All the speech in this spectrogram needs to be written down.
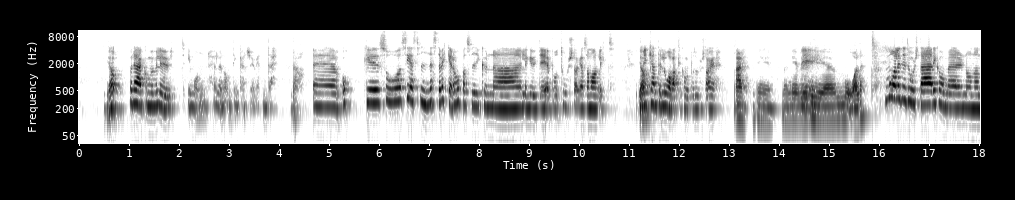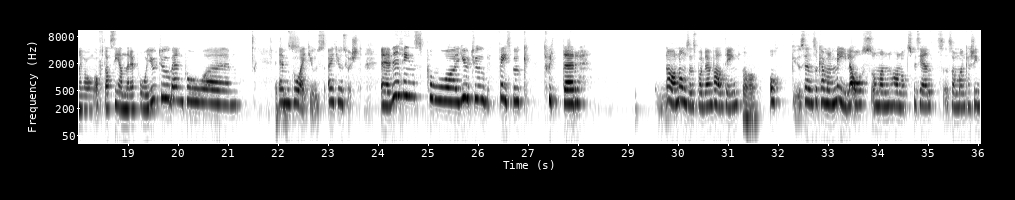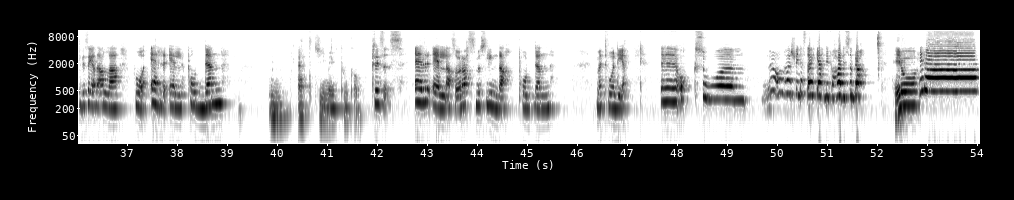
Ja. Och det här kommer väl ut imorgon eller någonting kanske, jag vet inte. Ja. Eh, och eh, så ses vi nästa vecka. Då hoppas vi kunna lägga ut det på torsdagar som vanligt. Ja. Vi kan inte lova att det kommer på torsdagar. Nej, det, men det Det- det är målet. Målet är torsdag, det kommer någon annan gång. Ofta senare på Youtube än på, eh, än på iTunes. iTunes först. Eh, vi finns på Youtube, Facebook, Twitter. Ja, Nonsenspodden på allting. Ja. Och sen så kan man mejla oss om man har något speciellt som man kanske inte vill säga till alla på rlpodden. Mm. At gmail.com. Precis. RL, alltså Rasmus Linda podden med två D. Eh, och så eh, ja, hörs vi nästa vecka. Ni får ha det så bra. Hej då! Hejdå!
